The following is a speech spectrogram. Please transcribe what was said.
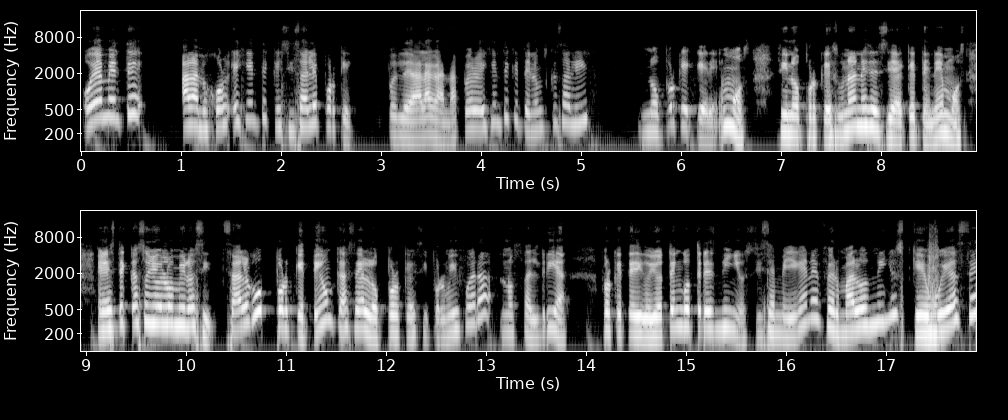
obviamente, a lo mejor hay gente que sí sale porque pues le da la gana, pero hay gente que tenemos que salir no porque queremos, sino porque es una necesidad que tenemos. En este caso yo lo miro así, salgo porque tengo que hacerlo, porque si por mí fuera, no saldría. Porque te digo, yo tengo tres niños, si se me llegan a enfermar los niños, ¿qué voy a hacer?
